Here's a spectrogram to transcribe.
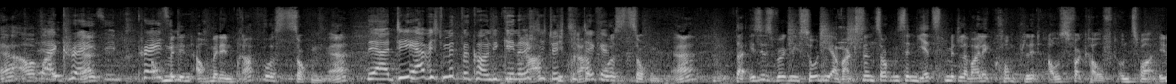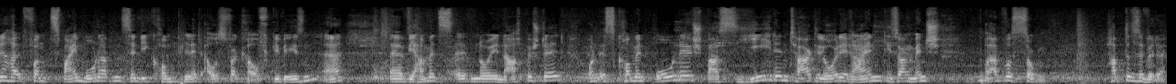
Ja, aber Ja, bald. crazy, ja. crazy. Auch mit den, auch mit den Bratwurstsocken. Ja. ja, die habe ich mitbekommen. Die gehen richtig Brat- durch die, Decke. Bratwurstsocken. Ja, da ist es wirklich so, die Erwachsenensocken sind jetzt mittlerweile komplett ausverkauft. Und zwar innerhalb von zwei Monaten sind die komplett ausverkauft gewesen. Äh, wir haben jetzt äh, neue nachbestellt und es kommen ohne Spaß jeden Tag Leute rein, die sagen, Mensch, Bratwurstsocken, habt ihr sie wieder?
